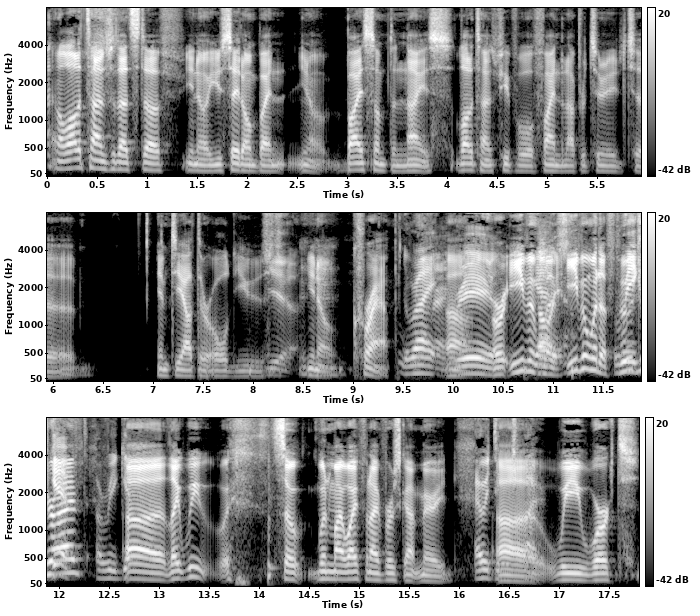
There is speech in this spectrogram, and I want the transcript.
And a lot of times with that stuff, you know, you say don't buy, you know, buy something nice. A lot of times people will find an opportunity to empty out their old used, Yeah. you know, crap. right. Uh, Really? Or even Yeah. with, even with a food Re-gift, drive, a re-gift. uh, like we. So when my wife and I first got married, Everything's uh, we worked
